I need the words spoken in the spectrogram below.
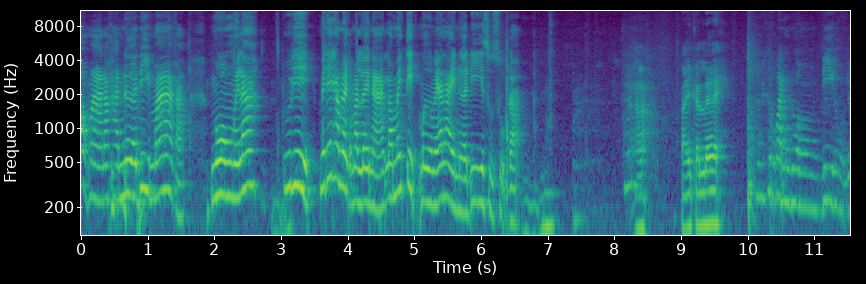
ออกมานะคะ เนื้อดีมากอะ งงไหมล่ะ ดูดิ ไม่ได้ทำอะไรกับมันเลยนะ เราไม่ติดมือไม่อะไรเนื้อดีสุดๆอะอะไปกันเลย มันคือวันดวงดีของโย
